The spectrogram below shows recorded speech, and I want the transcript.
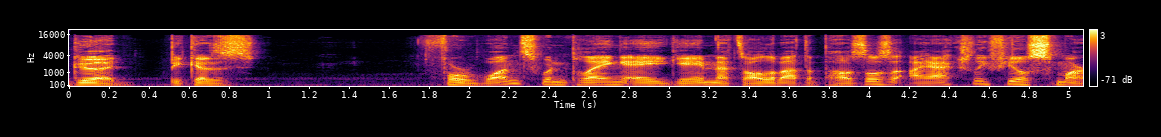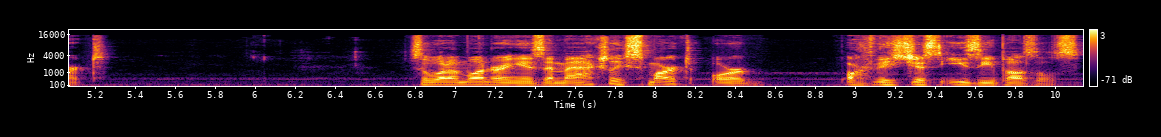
good? Because for once when playing a game that's all about the puzzles, I actually feel smart. So what I'm wondering is, am I actually smart or are these just easy puzzles?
